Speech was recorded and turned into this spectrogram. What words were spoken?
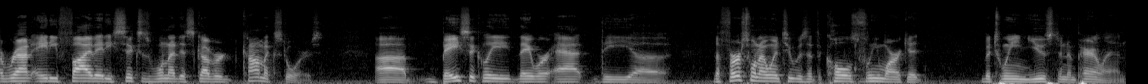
around 85, 86 is when I discovered comic stores. Uh, basically, they were at the uh, the first one I went to was at the Coles Flea Market between Houston and Pearland,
